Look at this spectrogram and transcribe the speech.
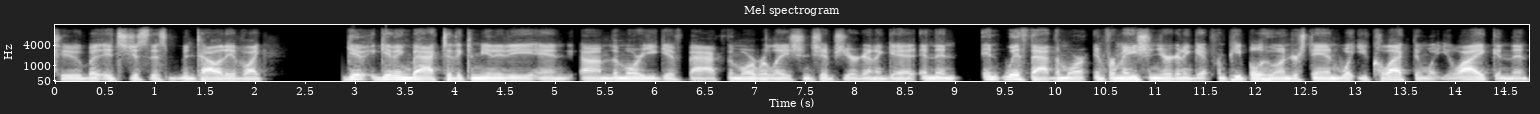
too, but it's just this mentality of like give, giving back to the community, and um, the more you give back, the more relationships you're gonna get, and then in with that, the more information you're going to get from people who understand what you collect and what you like, and then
